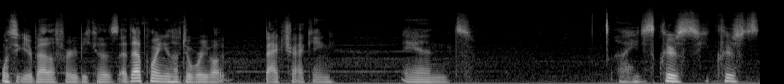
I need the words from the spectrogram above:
once you get your battle fury because at that point you'll have to worry about backtracking and uh, he just clears he clears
